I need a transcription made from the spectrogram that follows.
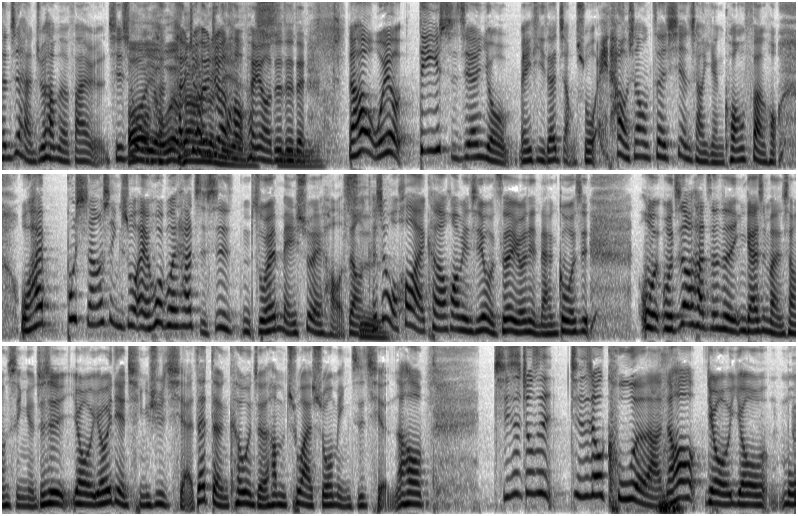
陈志涵就是他们的发言人，其实我很、哦、很久很久的好朋友，对对对。然后我有第一时间有媒体在讲说，哎，他好像在现场眼眶泛红，我还不相信说，哎，会不会他只是昨天没睡好这样？是可是我后来看到画面，其实我真的有点难过，是我我知道他真的应该是蛮伤心的，就是有有一点情绪起来，在等柯文哲他们出来说明之前，然后。其实就是其实就哭了啦，然后有有抹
